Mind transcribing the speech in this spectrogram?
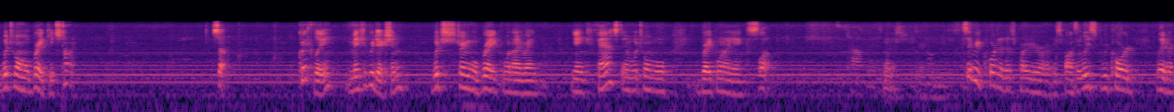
which one will break each time? So, quickly make a prediction which string will break when I yank fast and which one will break when I yank slow. Say record it as part of your response. At least record later.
